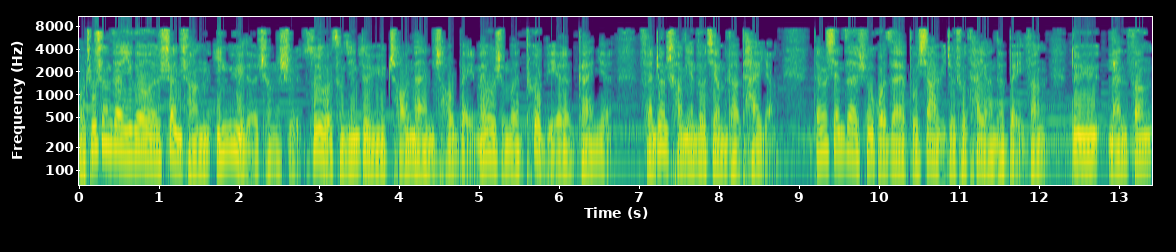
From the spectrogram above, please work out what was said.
我出生在一个擅长阴郁的城市，所以我曾经对于朝南朝北没有什么特别的概念，反正常年都见不到太阳。但是现在生活在不下雨就出太阳的北方，对于南方，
